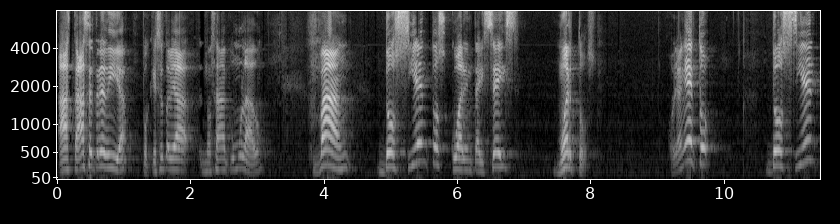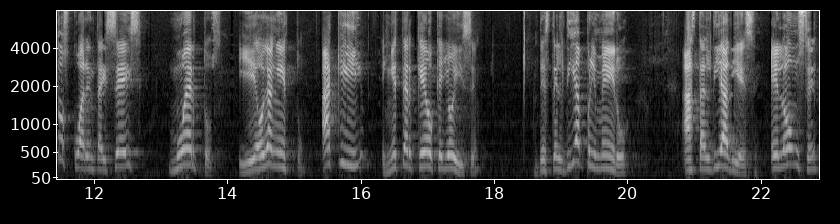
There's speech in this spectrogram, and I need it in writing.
hasta hace tres días, porque eso todavía no se han acumulado, van 246 muertos. Oigan esto, 246 muertos. Y oigan esto, aquí, en este arqueo que yo hice, desde el día primero hasta el día 10, el 11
